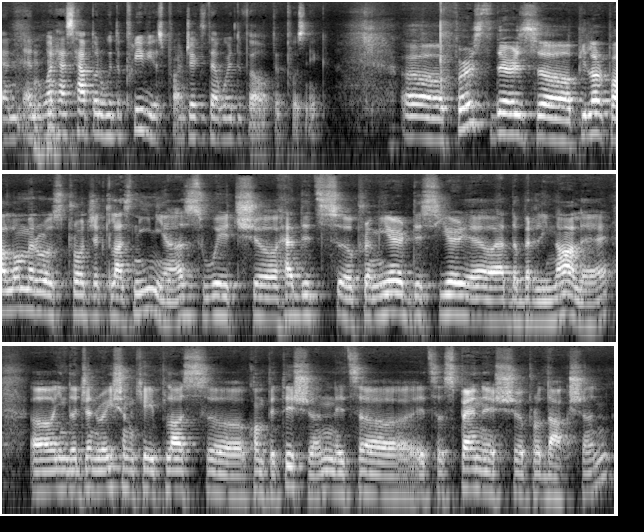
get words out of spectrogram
and, and what mm-hmm. has happened with the previous projects that were developed at Pustnik. Uh, first, there's uh, Pilar Palomero's project Las Niñas, which uh, had its uh, premiere this year uh, at the Berlinale uh, in the Generation K Plus competition. It's a, it's a Spanish production.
